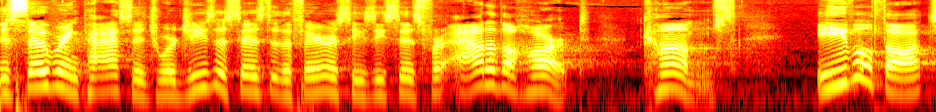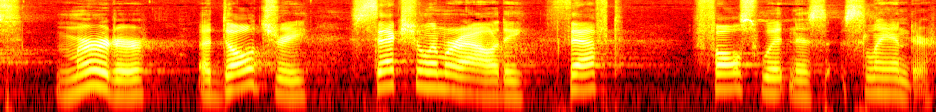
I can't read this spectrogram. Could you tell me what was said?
this sobering passage where Jesus says to the Pharisees, He says, For out of the heart comes evil thoughts, murder, adultery, sexual immorality, theft, false witness, slander.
